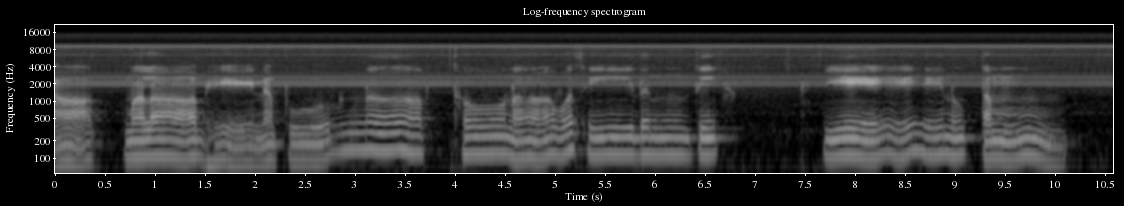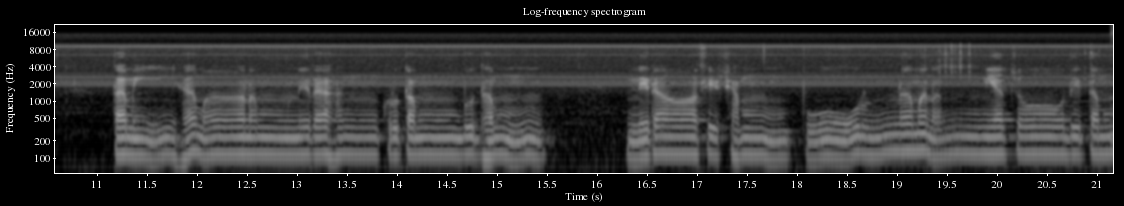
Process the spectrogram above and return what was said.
आत्मलाभेन पूर्णार्थो नावसीदन्ति। येनु तं तमीहमानं निरहङ्कृतं बुधं निराशिषं पूर्णमनन्यचोदितम्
